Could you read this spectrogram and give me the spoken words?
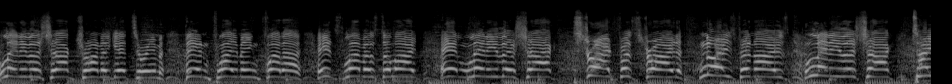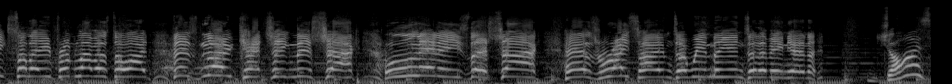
Lenny the Shark trying to get to him. Then Flaming Flutter. It's Lover's Delight and Lenny the Shark stride for stride, nose for nose. Lenny the Shark takes the lead from Lover's Delight. There's no catching this shark. Lenny's the Shark has raced home to win the Inter Dominion. Jaws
